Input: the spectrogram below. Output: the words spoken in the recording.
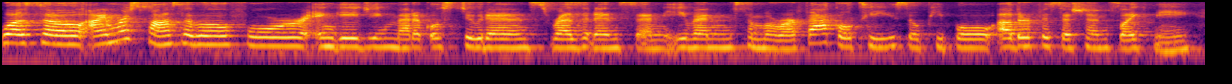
Well, so I'm responsible for engaging medical students, residents, and even some of our faculty, so people, other physicians like me,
